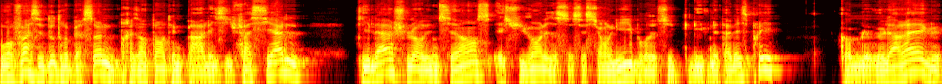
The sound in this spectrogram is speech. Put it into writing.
Ou enfin cette autre personne présentant une paralysie faciale qui lâche lors d'une séance et suivant les associations libres de ce qui lui venait à l'esprit, comme le veut la règle,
